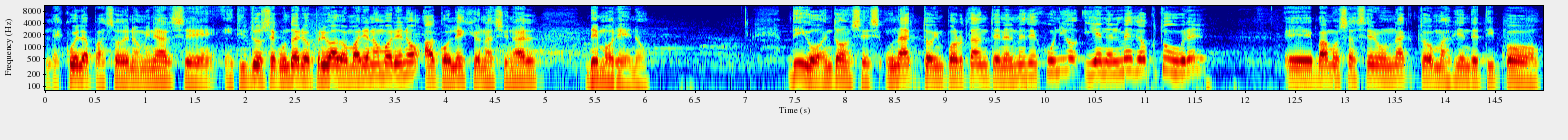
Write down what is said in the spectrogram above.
la, escuela pasó a denominarse Instituto Secundario Privado Mariano Moreno a Colegio Nacional de Moreno. Digo, entonces, un acto importante en el mes de junio y en el mes de octubre eh, vamos a hacer un acto más bien de tipo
